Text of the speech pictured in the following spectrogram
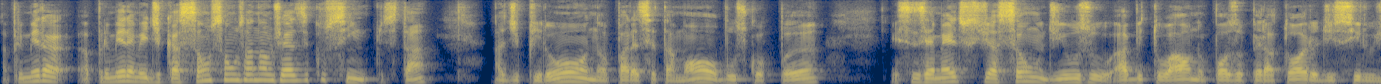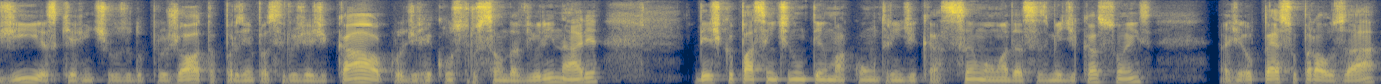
A primeira, a primeira medicação são os analgésicos simples, tá? A dipirona, o paracetamol, o buscopan. Esses remédios já são de uso habitual no pós-operatório de cirurgias que a gente usa do PROJ, por exemplo, a cirurgia de cálculo, de reconstrução da via urinária, desde que o paciente não tenha uma contraindicação a uma dessas medicações, eu peço para usar,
